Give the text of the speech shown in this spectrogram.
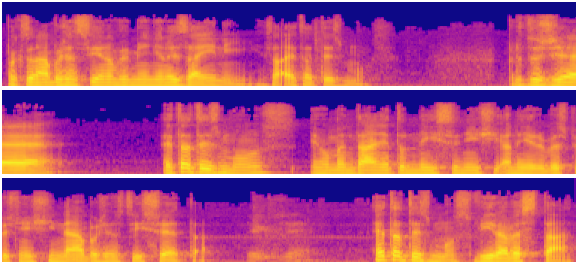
pak to náboženství jenom vyměnili za jiný, za etatismus. Protože etatismus je momentálně to nejsilnější a nejbezpečnější náboženství světa. Etatismus, víra ve stát.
